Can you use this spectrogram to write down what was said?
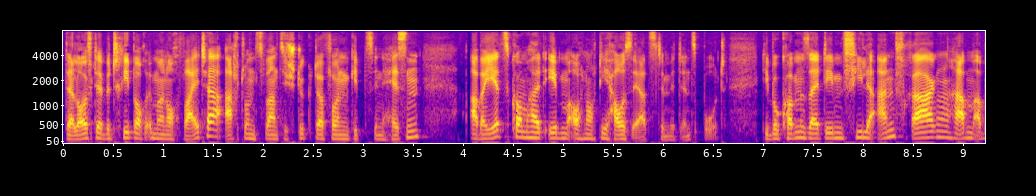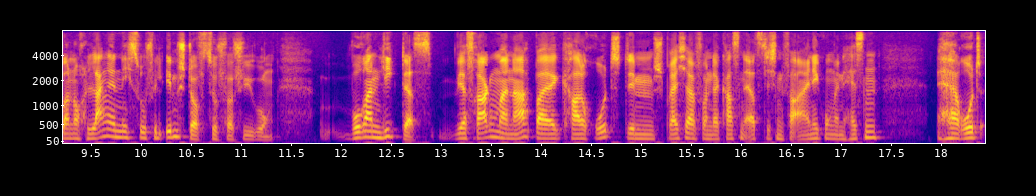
Da läuft der Betrieb auch immer noch weiter. 28 Stück davon gibt es in Hessen. Aber jetzt kommen halt eben auch noch die Hausärzte mit ins Boot. Die bekommen seitdem viele Anfragen, haben aber noch lange nicht so viel Impfstoff zur Verfügung. Woran liegt das? Wir fragen mal nach bei Karl Roth, dem Sprecher von der Kassenärztlichen Vereinigung in Hessen. Herr Roth,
